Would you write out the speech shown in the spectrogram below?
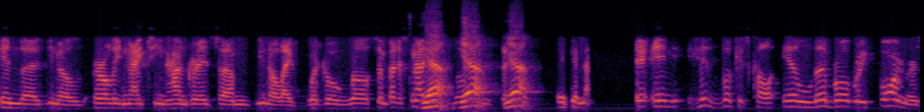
in the you know early 1900s, um, you know like Woodrow Wilson, but it's not. Yeah, Wilson, yeah, yeah. Can, and his book is called Illiberal Reformers,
